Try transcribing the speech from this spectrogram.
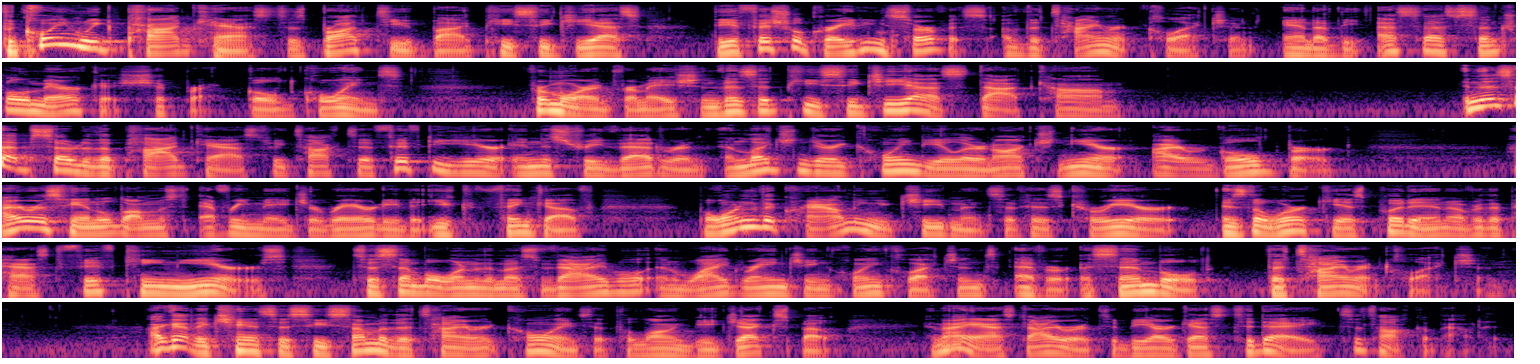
The CoinWeek podcast is brought to you by PCGS, the official grading service of the Tyrant Collection and of the SS Central America Shipwreck Gold Coins. For more information, visit PCGS.com. In this episode of the podcast, we talk to 50 year industry veteran and legendary coin dealer and auctioneer Ira Goldberg. Ira's handled almost every major rarity that you could think of but one of the crowning achievements of his career is the work he has put in over the past 15 years to assemble one of the most valuable and wide ranging coin collections ever assembled the Tyrant Collection. I got a chance to see some of the Tyrant coins at the Long Beach Expo, and I asked Ira to be our guest today to talk about it.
